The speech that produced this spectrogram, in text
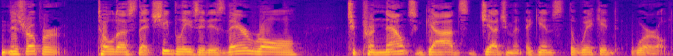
Ms. Roper told us that she believes it is their role to pronounce God's judgment against the wicked world.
